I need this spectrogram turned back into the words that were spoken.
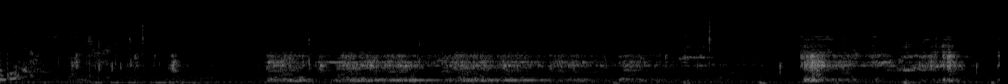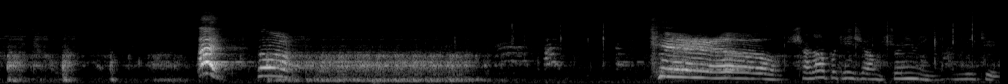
I'll do. Hey! Ah! Kill! Shut up, Acacia. I'm streaming on YouTube.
